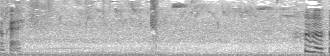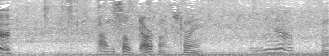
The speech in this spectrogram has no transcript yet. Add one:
Okay. Why is it so dark on the screen? no. Hmm.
